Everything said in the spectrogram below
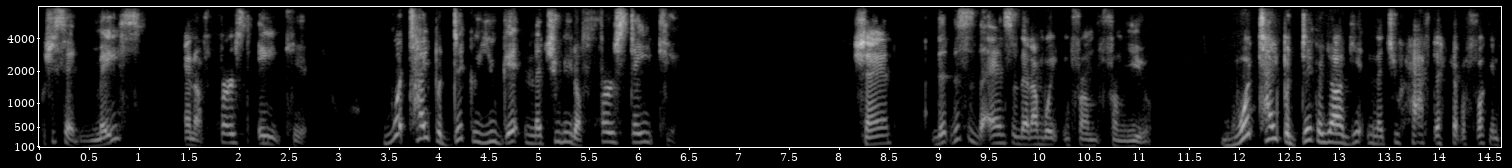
but she said mace and a first aid kit. What type of dick are you getting that you need a first aid kit? Shan, th- this is the answer that I'm waiting from from you. What type of dick are y'all getting that you have to have a fucking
